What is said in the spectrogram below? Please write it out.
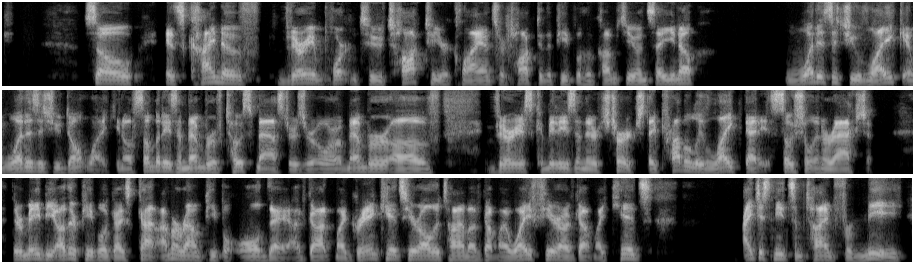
So it's kind of very important to talk to your clients or talk to the people who come to you and say, you know, what is it you like and what is it you don't like? You know, if somebody's a member of Toastmasters or, or a member of various committees in their church, they probably like that social interaction. There may be other people, guys, God, I'm around people all day. I've got my grandkids here all the time. I've got my wife here. I've got my kids. I just need some time for me.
